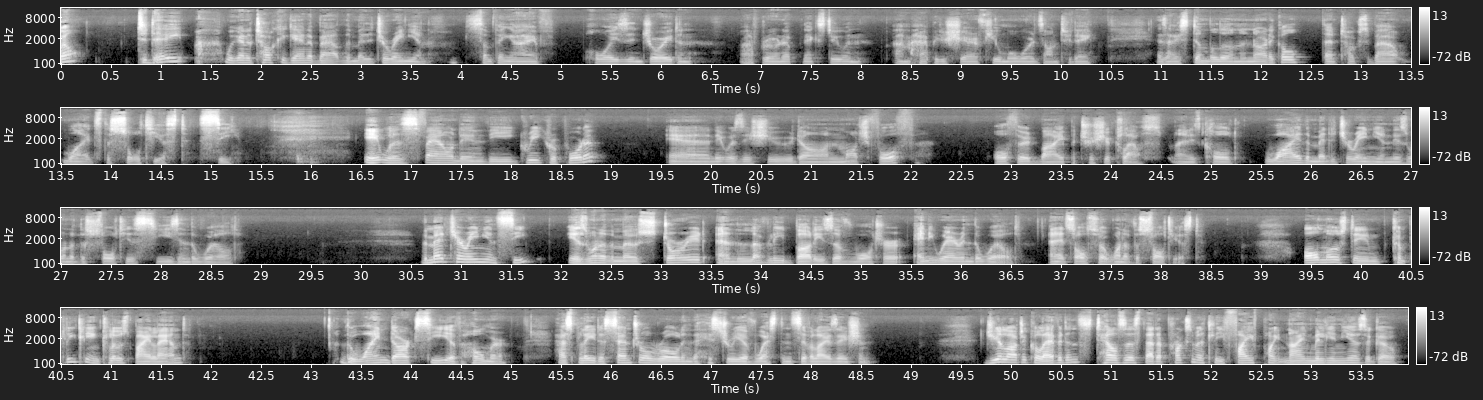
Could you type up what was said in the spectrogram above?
Well, today we're going to talk again about the Mediterranean, something I've always enjoyed and I've grown up next to, and I'm happy to share a few more words on today as I stumbled on an article that talks about why it's the saltiest sea. It was found in the Greek Reporter and it was issued on March 4th, authored by Patricia Claus, and it's called Why the Mediterranean is One of the Saltiest Seas in the World. The Mediterranean Sea is one of the most storied and lovely bodies of water anywhere in the world, and it's also one of the saltiest. Almost in, completely enclosed by land, the wine dark sea of Homer has played a central role in the history of Western civilization. Geological evidence tells us that approximately 5.9 million years ago,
